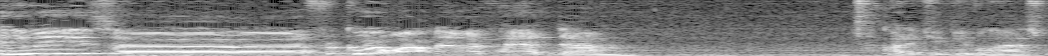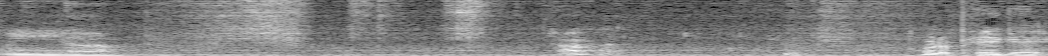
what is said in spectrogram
Anyways, uh, for quite a while now, I've had um, quite a few people ask me uh, chocolate. What a pig, eh?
